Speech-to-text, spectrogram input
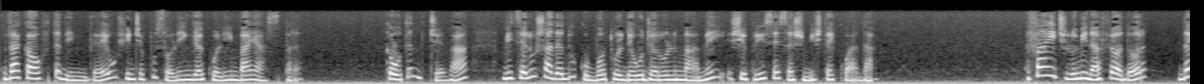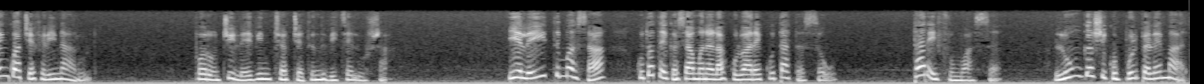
Vaca oftă din greu și începu să o lingă cu limba aspră. Căutând ceva, vițelușa dădu cu botul de ugerul mamei și prinse să-și miște coada. Fa aici lumina, Feodor, dă încoace felinarul." Porunci Levin cercetând vițelușa. E leit măsa, cu toate că seamănă la culoare cu tată său. Tare-i frumoasă, lungă și cu pulpele mari.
